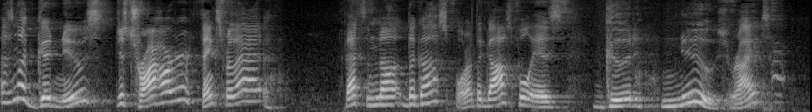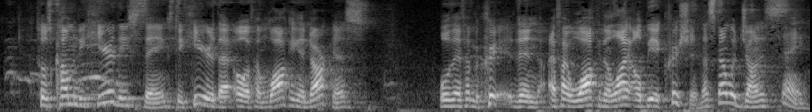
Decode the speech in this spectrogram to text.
That's not good news. Just try harder. Thanks for that. That's not the gospel. Right? The gospel is good news, right? So it's common to hear these things, to hear that, oh, if I'm walking in darkness, well, then if, I'm a, then if I walk in the light, I'll be a Christian. That's not what John is saying.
